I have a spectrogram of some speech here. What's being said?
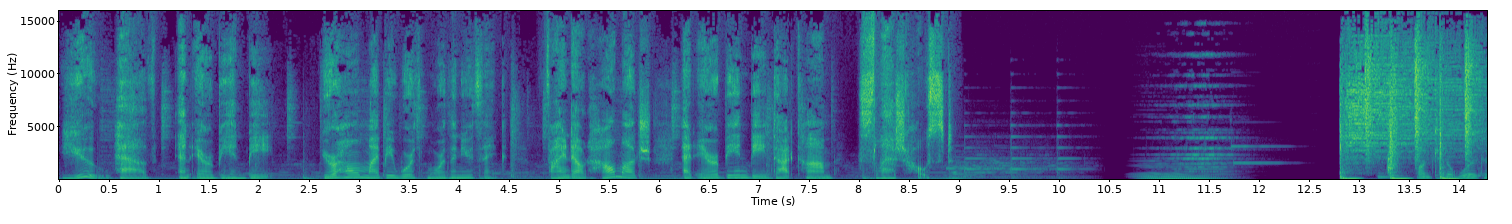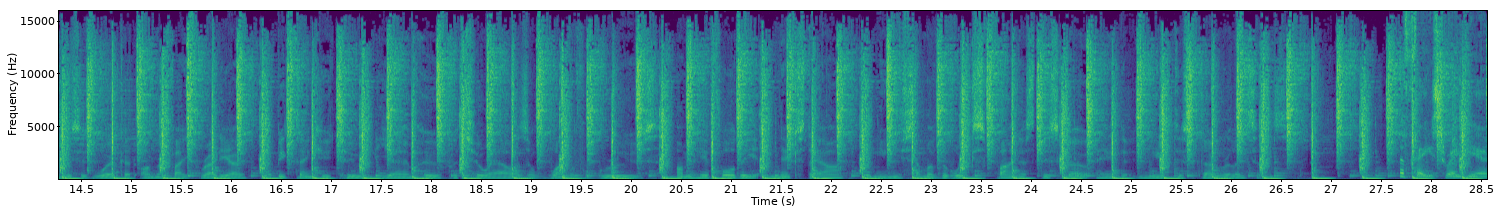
you have an Airbnb. Your home might be worth more than you think. Find out how much at airbnb.com/slash host. I'm Ken at Work, and this is Work It on the Face Radio. A big thank you to Yam Who for two hours of wonderful grooves. I'm here for the next hour, bringing you some of the week's finest disco and new disco releases. The Face Radio.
